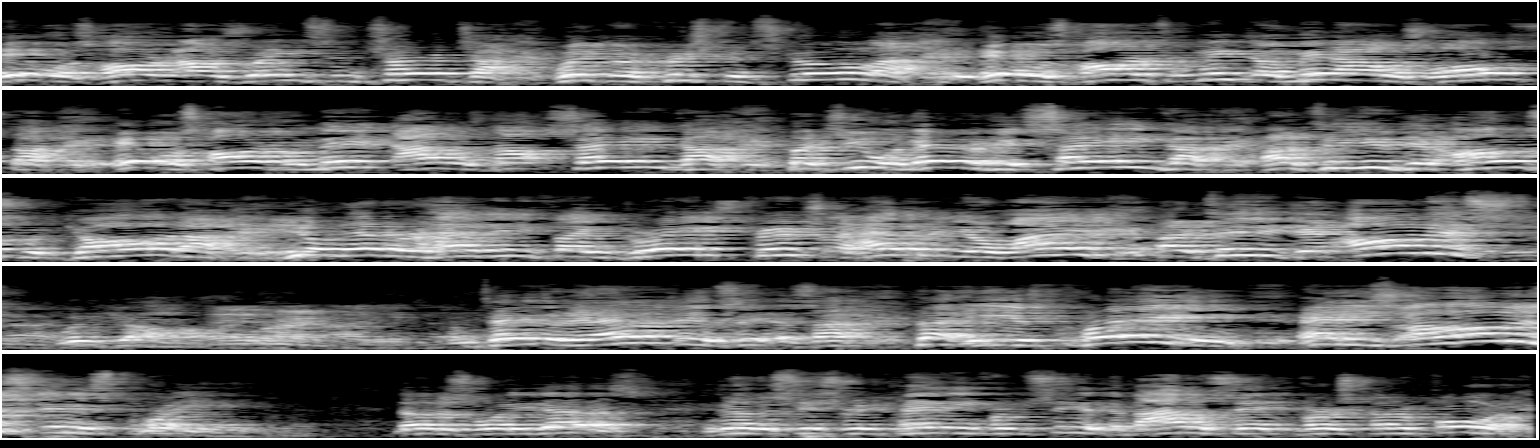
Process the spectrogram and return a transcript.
It was hard. I was raised in church. I went to a Christian school. I, it was hard for me to admit I was lost. I, it was hard for me. I was not saved. I, but you will never get saved uh, until you get honest with God. You'll never have anything great spiritually happen in your life until you get honest with God. I'm telling you, the reality is this, that he is praying and he's honest in his praying. Notice what he does. Notice his repenting from sin. The Bible said in verse number four,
